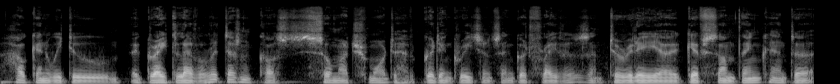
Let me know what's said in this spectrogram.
how can we do a great level? It doesn't cost so much more to have good ingredients and good flavors and to really uh, give something. And uh,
